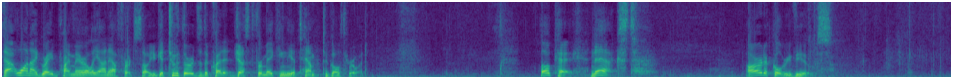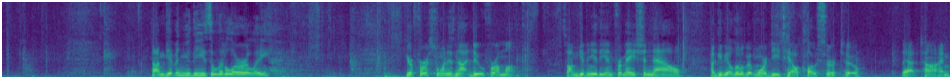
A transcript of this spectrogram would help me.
that one I grade primarily on effort. So you get two thirds of the credit just for making the attempt to go through it. Okay, next article reviews. Now I'm giving you these a little early. Your first one is not due for a month. So I'm giving you the information now. I'll give you a little bit more detail closer to that time.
